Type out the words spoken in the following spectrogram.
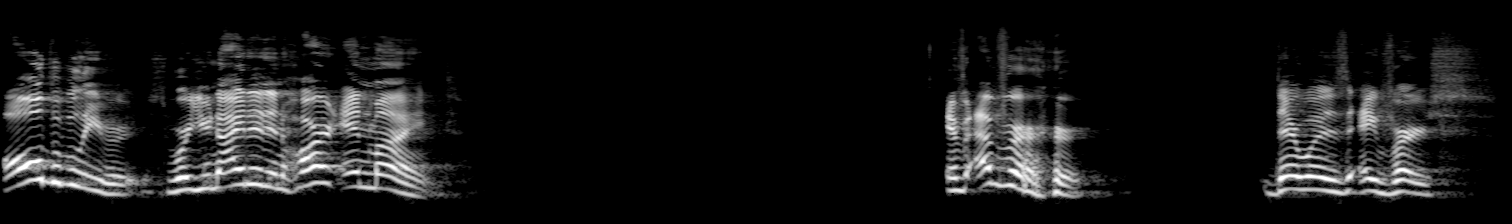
All the believers were united in heart and mind. If ever there was a verse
